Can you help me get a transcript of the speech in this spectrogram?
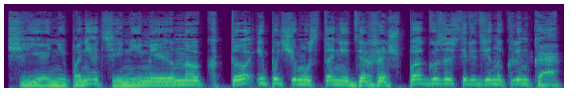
чьи они понятия не имею, но кто и почему станет держать шпагу за середину клинка?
